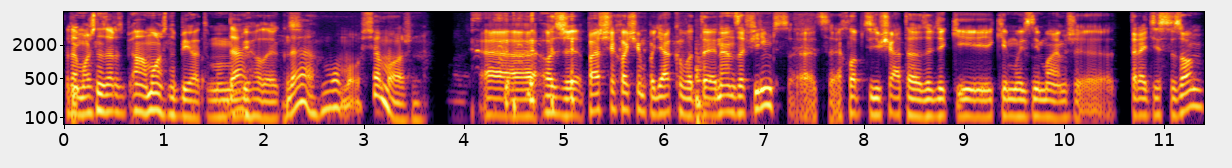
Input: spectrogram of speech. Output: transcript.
Та можна зараз. А, можна бігати, ми Да, бігали якось. Да, мо- мо- все можна. Е, отже, перше хочемо подякувати Nенza Films. Е, Це хлопці-дівчата, завдяки яким ми знімаємо вже третій сезон.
